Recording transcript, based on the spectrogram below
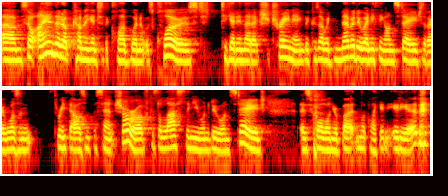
Um, so I ended up coming into the club when it was closed to get in that extra training because I would never do anything on stage that I wasn't 3000% sure of because the last thing you want to do on stage is fall on your butt and look like an idiot.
